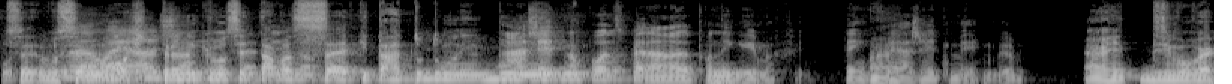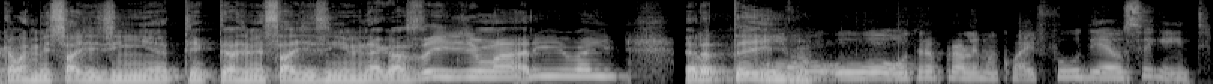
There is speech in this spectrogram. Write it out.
Você, você Não, é mostrando que você a tava não- certo, que tava tudo lindo, bonito. A gente não pode esperar nada por ninguém, meu filho. Tem que É. ser a gente mesmo, viu? A gente desenvolveu aquelas mensagenzinhas, tinha que ter as mensagenzinhas, os negócios. Ixi, Maria, vai. Era O- terrível. O, o outro problema com o iFood é o seguinte:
